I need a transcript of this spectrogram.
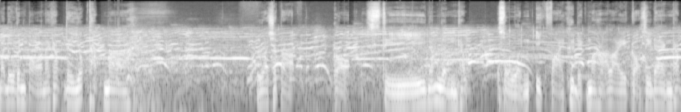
มาดูกันต่อนะครับ ในยกถัดมา ราชตะเกราะสีน้ำเงินครับ ส่วนอีกฝ่ายคือเด็กมหาลัยเกราะสีแดงครับ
